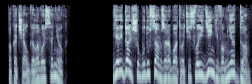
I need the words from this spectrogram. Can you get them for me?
— покачал головой Санек. «Я и дальше буду сам зарабатывать, и свои деньги вам не отдам».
